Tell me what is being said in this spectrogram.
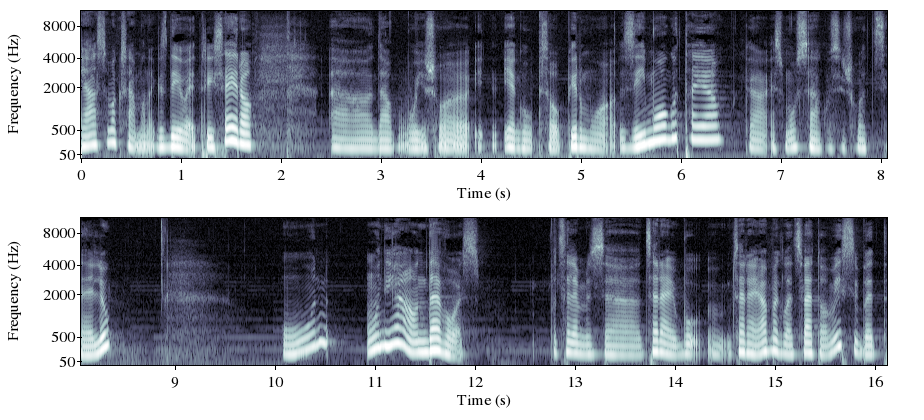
jāsamaksā, man liekas, 2 vai 3 eiro. Dabūju šo, iegūpu savu pirmo zīmogu tajā, ka esmu uzsākusi šo ceļu. Un, un jā, un devos. Pa ceļam es cerēju, bu, cerēju apmeklēt svēto misi, bet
